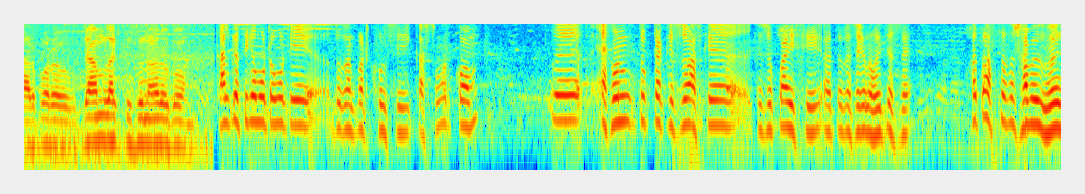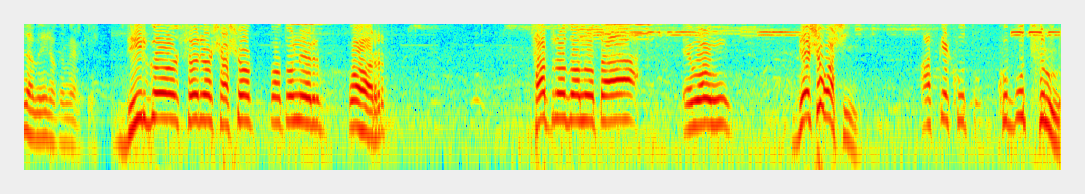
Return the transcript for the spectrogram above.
তারপরেও জাম লাগতেছে না ওরকম। কালকে থেকে মোটামুটি দোকানপাট খুলছি কাস্টমার কম। তবে এখন টুকটাক কিছু আজকে কিছু পাইছি হয়তো বেচাকেনা হইতেছে। হয়তো আস্তে আস্তে স্বাভাবিক হয়ে যাবে এরকম আর কি। দীর্ঘ স্বৈর শাসক পতনের পর ছাত্র জনতা এবং দেশবাসী আজকে খুব খুব উৎফুল্ল।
